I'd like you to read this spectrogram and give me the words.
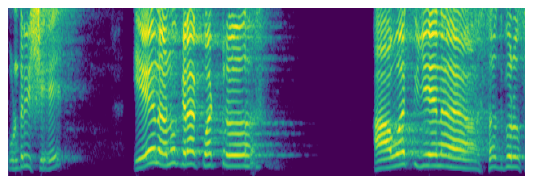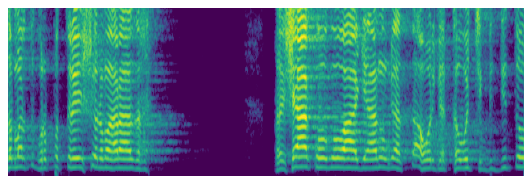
ಕುಂಡ್ರಿಸಿ ಏನು ಅನುಗ್ರಹ ಕೊಟ್ಟರು ಆವತ್ತಿಗೇನು ಸದ್ಗುರು ಸಮರ್ಥ ಗುರುಪುತ್ರೇಶ್ವರ ಮಹಾರಾಜರು ಪ್ರಶಾಕ್ ಹೋಗುವಾಗ ಹಂಗೆ ಅವ್ರಿಗೆ ಕವಚಿ ಬಿದ್ದಿತ್ತು.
